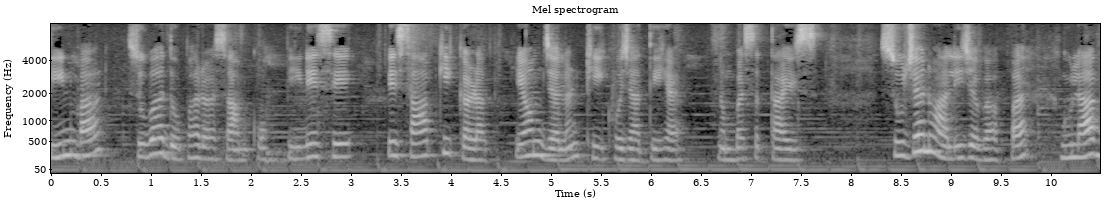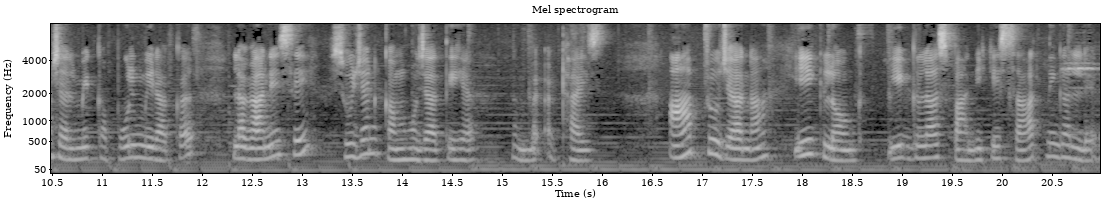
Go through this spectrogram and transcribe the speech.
तीन बार सुबह दोपहर और शाम को पीने से पेशाब की कड़क एवं जलन ठीक हो जाती है। नंबर सत्ताईस। सूजन वाली जगह पर गुलाब जल में कपूल मिलाकर लगाने से सूजन कम हो जाती है। नंबर अट्ठाईस। आप रोज़ाना एक लौंग, एक गिलास पानी के साथ निगल लें।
